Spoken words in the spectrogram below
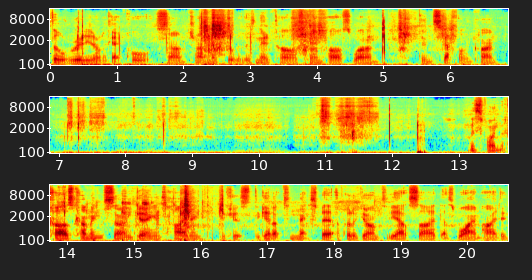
Still really don't want to get caught, so I'm trying to make sure that there's no cars going past while I'm doing the scaffolding climb. At this point the car's coming, so I'm going into hiding, because to get up to the next bit I've got to go onto the outside, that's why I'm hiding.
